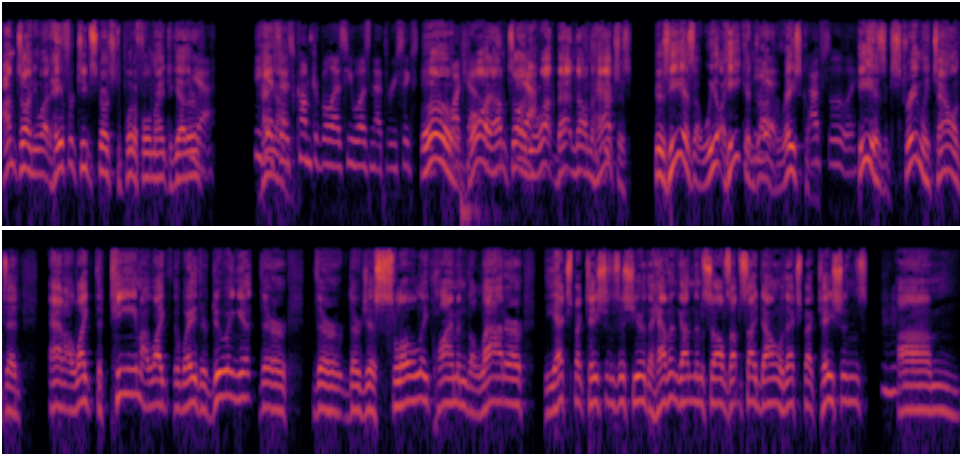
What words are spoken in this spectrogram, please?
I'm telling you what, Hafertepe starts to put a full night together. Yeah. He Hang gets on. as comfortable as he was in that 360. Oh Watch out. boy, I'm telling Yeah. you what, batten down the hatches because he is a wheel. He can He drive a race car. Absolutely. He is extremely talented, and I like the team. I like the way they're doing it. They're they're they're just slowly climbing the ladder. The expectations this year, they haven't gotten themselves upside down with expectations. Mhm. Um,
